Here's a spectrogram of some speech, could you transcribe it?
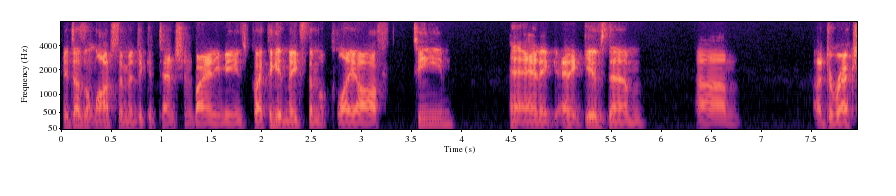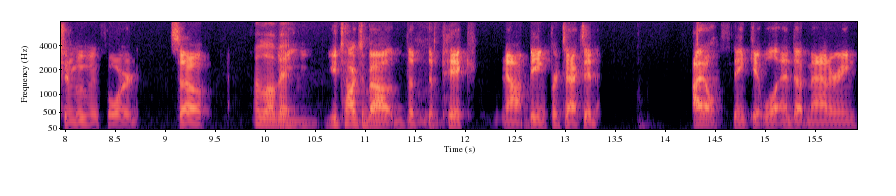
it doesn't launch them into contention by any means, but I think it makes them a playoff team, and it and it gives them um, a direction moving forward. So I love it. you, you talked about the the pick not being protected. I don't think it will end up mattering.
